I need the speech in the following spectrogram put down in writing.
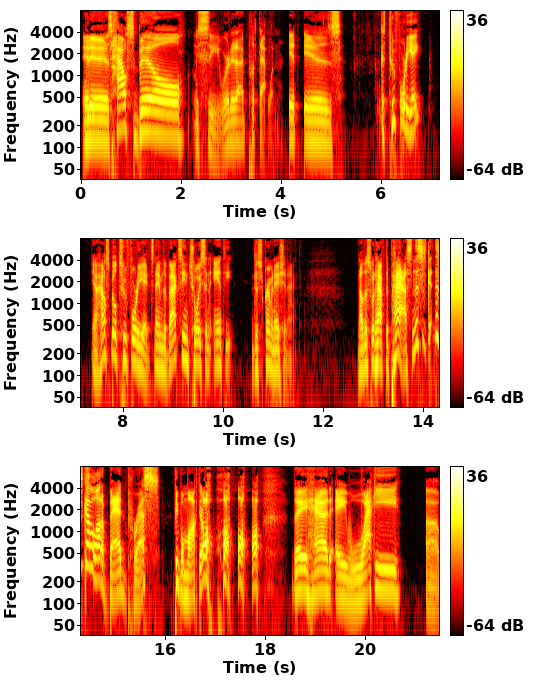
It is House Bill. Let me see. Where did I put that one? It is, I think it's 248. Yeah, House Bill 248. It's named the Vaccine Choice and Anti Discrimination Act. Now, this would have to pass, and this is this got a lot of bad press. People mocked it. Oh, ho, ho, ho. they had a wacky uh,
